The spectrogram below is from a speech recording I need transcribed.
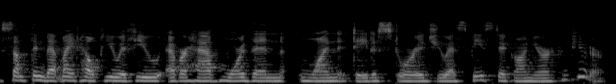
something that might help you if you ever have more than one data storage USB stick on your computer.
